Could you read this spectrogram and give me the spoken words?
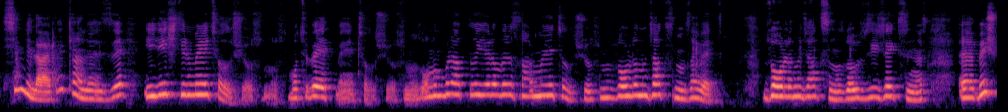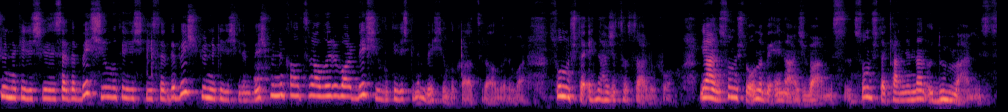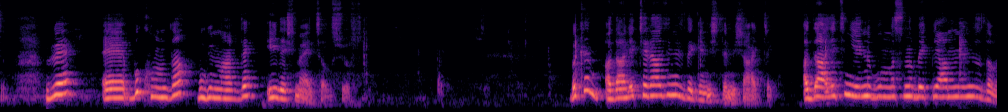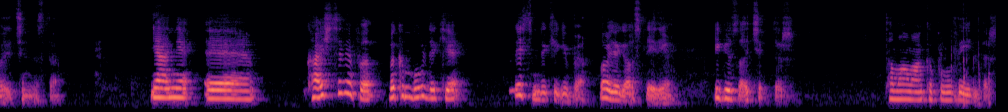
Şimdilerde kendinizi iyileştirmeye çalışıyorsunuz. Motive etmeye çalışıyorsunuz. Onun bıraktığı yaraları sarmaya çalışıyorsunuz. Zorlanacaksınız evet. Zorlanacaksınız, özleyeceksiniz. 5 günlük ilişki ise de 5 yıllık ilişki ise de 5 günlük ilişkinin 5 günlük hatıraları var. 5 yıllık ilişkinin 5 yıllık hatıraları var. Sonuçta enerji tasarrufu. Yani sonuçta ona bir enerji vermişsin. Sonuçta kendinden ödün vermişsin. Ve e, bu konuda bugünlerde iyileşmeye çalışıyorsun. Bakın adalet teraziniz de genişlemiş artık. Adaletin yerini bulmasını bekleyenleriniz de var içinizde. Yani e, karşı tarafı bakın buradaki resimdeki gibi böyle göstereyim. Bir gözü açıktır. Tamamen kapalı değildir.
